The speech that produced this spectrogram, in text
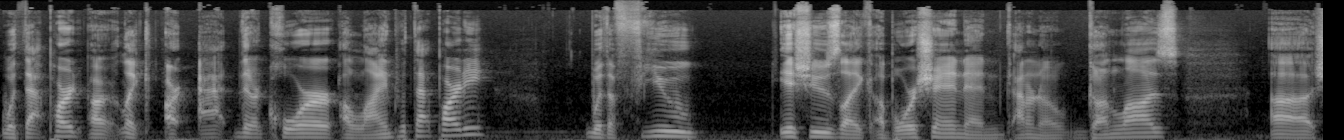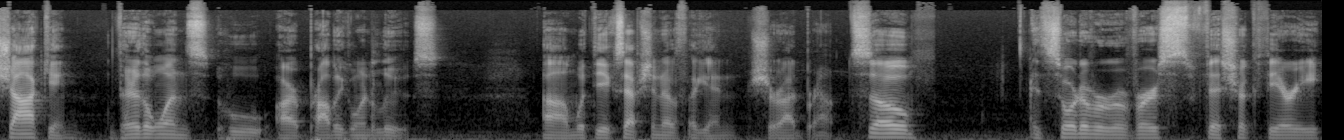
with that part are like are at their core aligned with that party with a few issues like abortion and I don't know, gun laws. Uh, shocking. They're the ones who are probably going to lose. Um, with the exception of again Sherrod Brown. So it's sort of a reverse fishhook theory.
